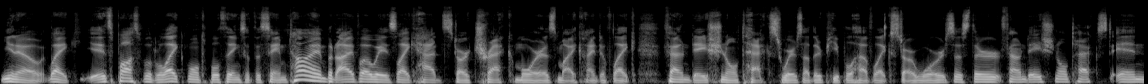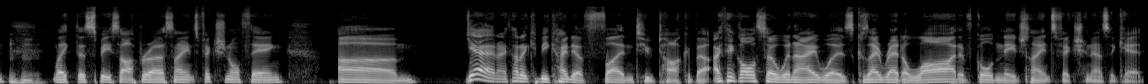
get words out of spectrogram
you know, like it's possible to like multiple things at the same time, but I've always like had Star Trek more as my kind of like foundational text, whereas other people have like Star Wars as their foundational text in like the space opera science fictional thing. Um yeah, and I thought it could be kind of fun to talk about. I think also when I was because I read a lot of golden age science fiction as a kid.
